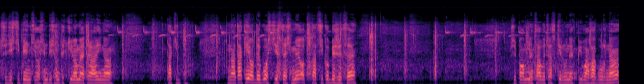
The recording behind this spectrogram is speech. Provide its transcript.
35,8 km i na takim na takiej odległości jesteśmy od stacji Kobierzyce. Przypomnę cały czas kierunek Piława Górna.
